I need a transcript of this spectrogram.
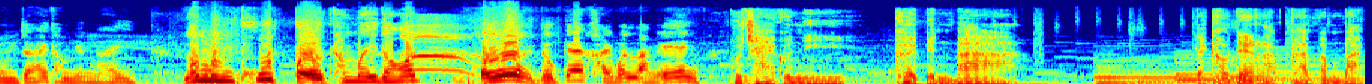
มึงจะให้ทำยังไง แล้วมึงพูดเปิกทำไมดอสเออเดี๋ยวแก้ไขวันหลังเอง ผู้ชายคนนี้เคยเป็นบ้า แต่เขาได้รับการบำบัด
